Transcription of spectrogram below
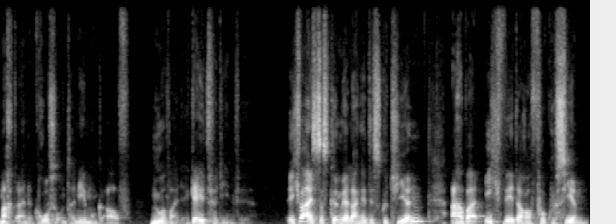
macht eine große Unternehmung auf, nur weil er Geld verdienen will. Ich weiß, das können wir lange diskutieren, aber ich will darauf fokussieren.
